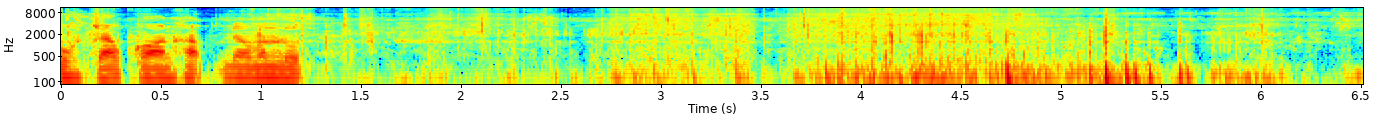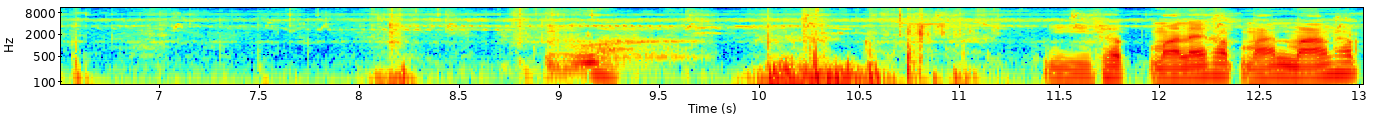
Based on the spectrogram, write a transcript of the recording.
อ้จับก่อนครับ เดี๋ยวมันหลุด นี่ครับมาแล้วครับหมานหมานครับ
